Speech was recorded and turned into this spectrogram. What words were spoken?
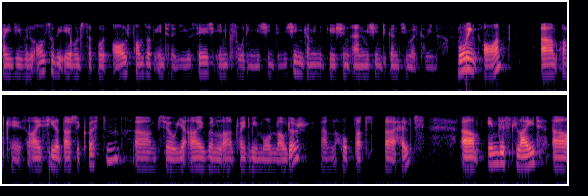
5G will also be able to support all forms of internet usage, including machine-to-machine communication and machine-to-consumer communication. Moving on, um, okay, so I see that that's a question. Um, so yeah, I will uh, try to be more louder and hope that uh, helps. Um, in this slide, uh,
